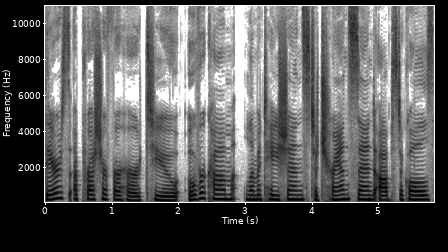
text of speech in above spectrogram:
There's a pressure for her to overcome limitations, to transcend obstacles.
